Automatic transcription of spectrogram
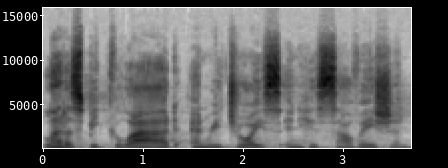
Let us be glad and rejoice in his salvation.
